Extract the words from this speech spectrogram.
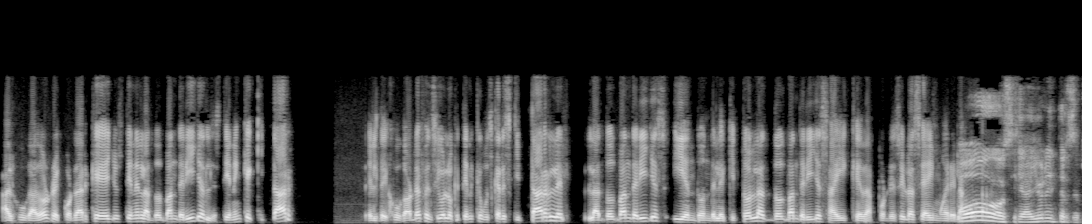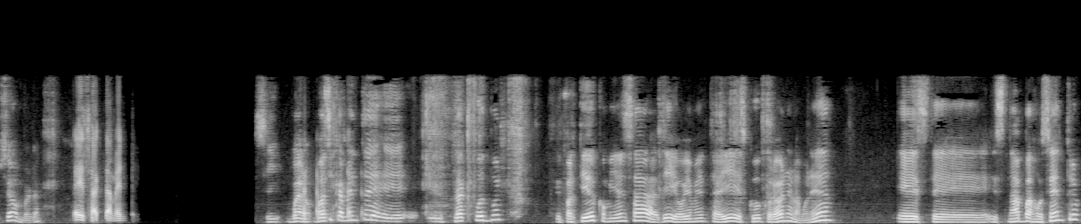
al jugador. Recordar que ellos tienen las dos banderillas, les tienen que quitar el de jugador defensivo lo que tiene que buscar es quitarle las dos banderillas y en donde le quitó las dos banderillas ahí queda, por decirlo así, ahí muere la. Oh, si hay una intercepción, ¿verdad? Exactamente. Sí, bueno, básicamente eh, el flag football, el partido comienza, sí, obviamente ahí escudo corona en la moneda, este snap bajo centro.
